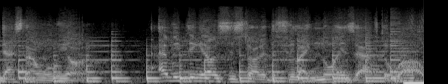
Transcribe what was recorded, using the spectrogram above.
that's not what we on. Everything else just started to feel like noise after a while.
